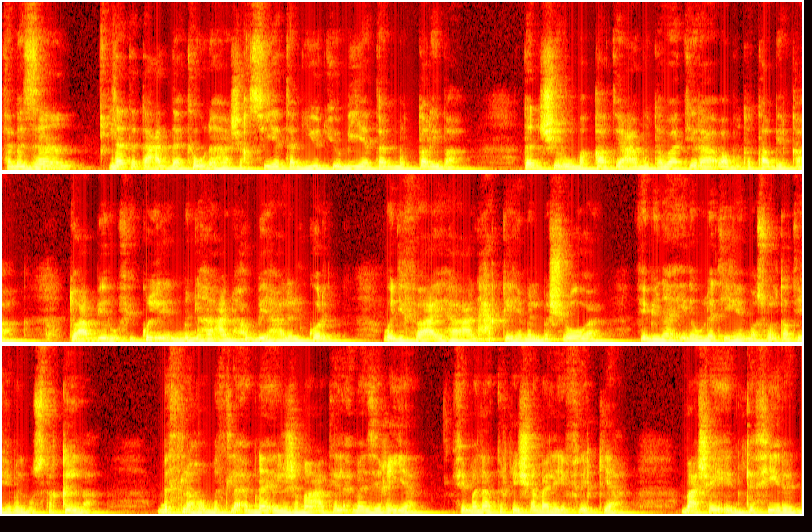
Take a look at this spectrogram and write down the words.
فمزان لا تتعدى كونها شخصية يوتيوبية مضطربة. تنشر مقاطع متواترة ومتطابقة. تعبر في كل منها عن حبها للكرد ودفاعها عن حقهم المشروع في بناء دولتهم وسلطتهم المستقلة. مثلهم مثل أبناء الجماعة الأمازيغية في مناطق شمال إفريقيا مع شيء كثير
